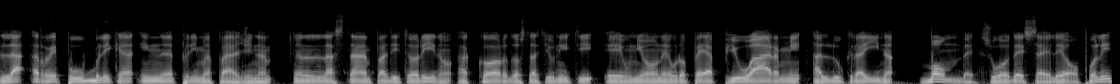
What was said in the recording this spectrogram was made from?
la Repubblica in prima pagina. La stampa di Torino, accordo Stati Uniti e Unione Europea, più armi all'Ucraina, bombe su Odessa e Leopoli.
